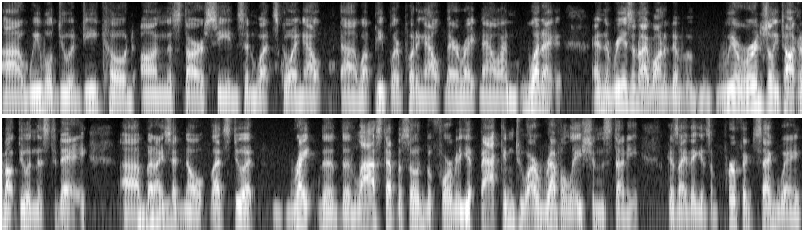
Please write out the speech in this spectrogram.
uh, we will do a decode on the star seeds and what's going out, uh, what people are putting out there right now, and what I. And the reason I wanted to, we were originally talking about doing this today, uh, but I said no, let's do it right the the last episode before we get back into our Revelation study because I think it's a perfect segue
